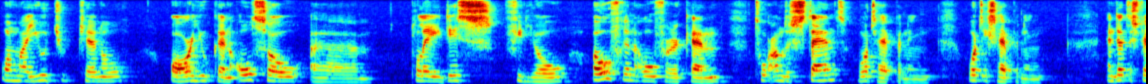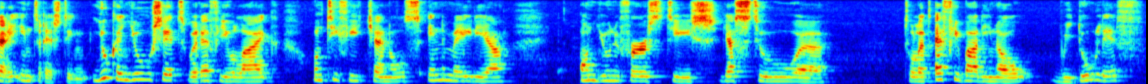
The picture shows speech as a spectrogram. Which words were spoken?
on my YouTube channel or you can also um, play this video over and over again to understand what's happening, what is happening. And that is very interesting. You can use it wherever you like, on TV channels, in the media, on universities, just to, uh, to let everybody know we do live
